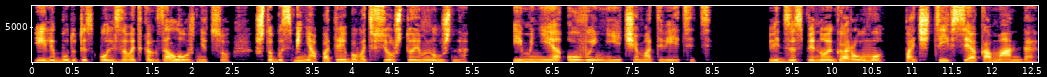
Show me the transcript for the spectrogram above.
или будут использовать как заложницу, чтобы с меня потребовать все, что им нужно. И мне, увы, нечем ответить. Ведь за спиной Гаруму почти вся команда.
